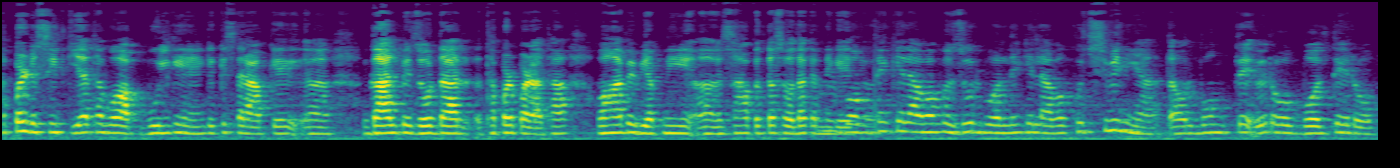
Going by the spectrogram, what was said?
थप्पड़ रिसीव किया था वो आप भूल गए हैं कि किस तरह आपके गाल पे जोरदार थप्पड़ पड़ा था। वहाँ पे भी अपनी सहाफत का सौदा करने गए। बोलने के अलावा फजूल बोलने के अलावा कुछ भी नहीं आता। और बोलते रहो बोलते रहो।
